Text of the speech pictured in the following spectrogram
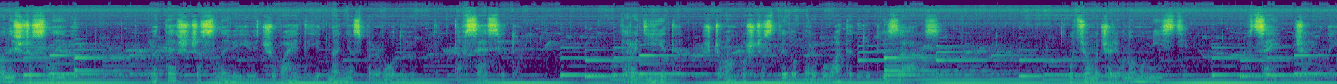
Вони щасливі. Ви теж щасливі і відчуваєте єднання з природою та Всесвітом. Ви радієте, що вам пощастило перебувати тут і зараз, у цьому чарівному місті, в цей чарівний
